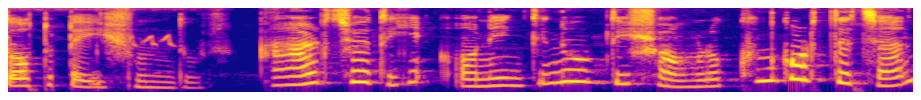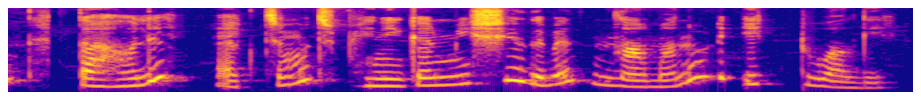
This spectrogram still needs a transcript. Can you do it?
ততটাই সুন্দর। আর যদি অনেক দিন অবধি সংরক্ষণ করতে চান, তাহলে এক চামচ ভিনিগার মিশিয়ে দেবেন নামানোর একটু আগে।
